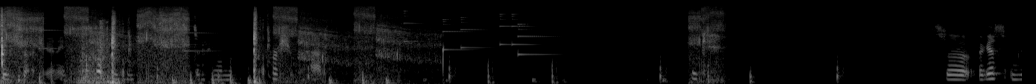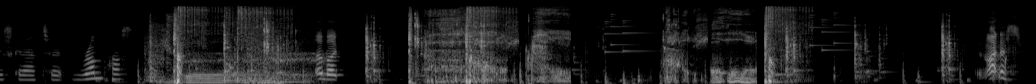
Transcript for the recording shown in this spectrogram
Good strategy, I need to stop you from stepping on the pressure pad. Okay. So, I guess I'm just gonna have to run past the. Oh boy. Don't like this.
